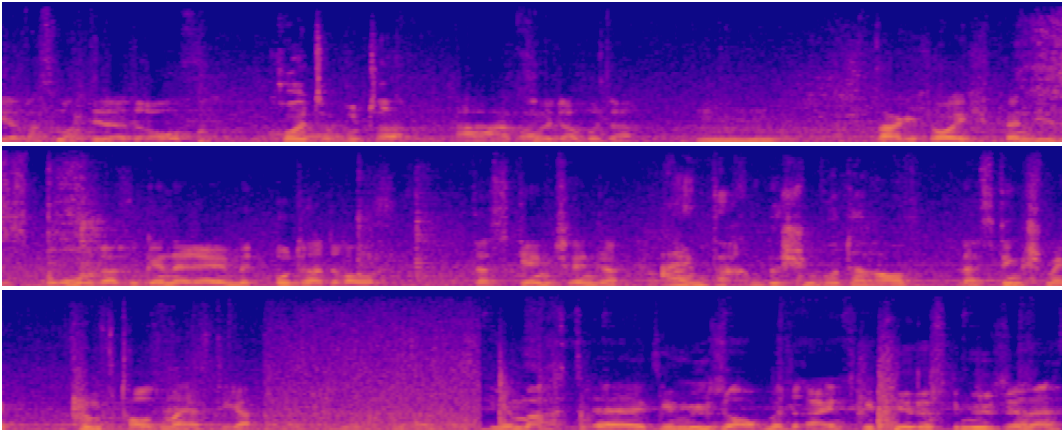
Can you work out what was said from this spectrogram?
Ihr, was macht ihr da drauf? Kräuterbutter. Ah, Kräuterbutter. Mhm. Sage ich euch, wenn dieses Brot, also generell mit Butter drauf, das Game Changer. Einfach ein bisschen Butter drauf, das Ding schmeckt 5000 Mal heftiger. Ihr macht äh, Gemüse auch mit rein, frittiertes Gemüse, ne?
